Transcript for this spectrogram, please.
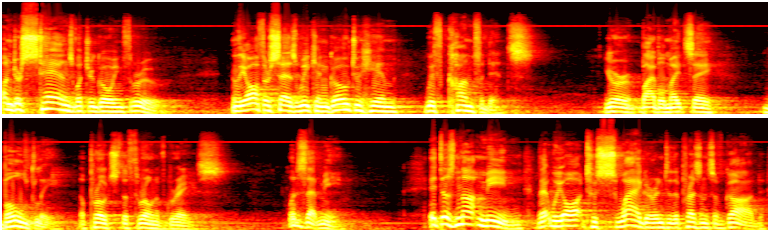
understands what you're going through. And the author says we can go to him with confidence. Your Bible might say, boldly approach the throne of grace. What does that mean? It does not mean that we ought to swagger into the presence of God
